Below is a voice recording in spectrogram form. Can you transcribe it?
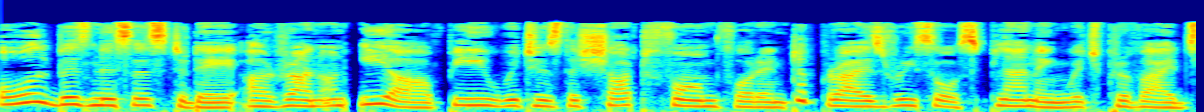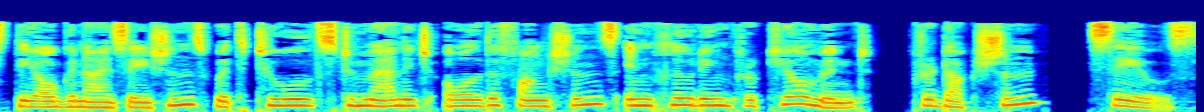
All businesses today are run on ERP which is the short form for Enterprise Resource Planning which provides the organizations with tools to manage all the functions including procurement, production, sales,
